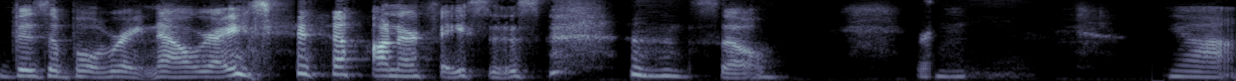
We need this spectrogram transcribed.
visible right now, right? On our faces. so yeah.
